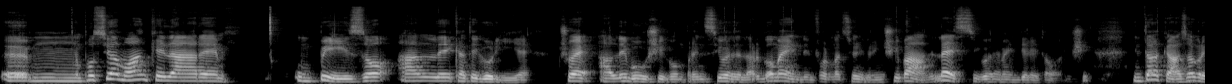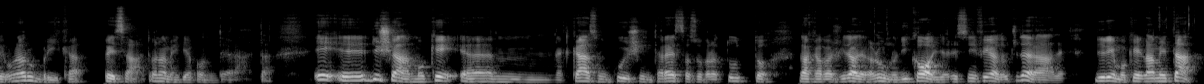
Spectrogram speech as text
Ehm, possiamo anche dare un peso alle categorie. Cioè alle voci comprensione dell'argomento, informazioni principali, lessico, elementi retorici. In tal caso avremo una rubrica pesata, una media ponderata. E eh, diciamo che ehm, nel caso in cui ci interessa soprattutto la capacità dell'alunno di cogliere il significato generale, diremo che la metà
